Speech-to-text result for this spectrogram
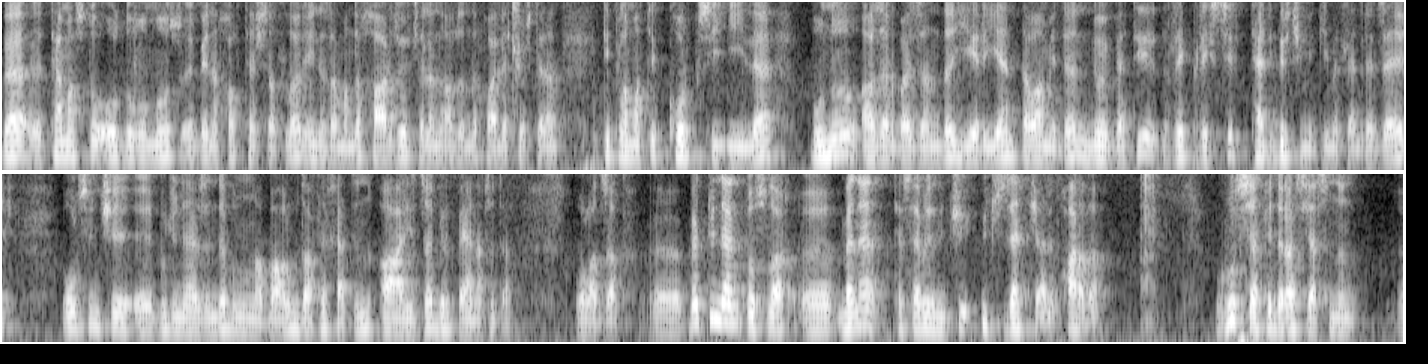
və ə, təmasda olduğumuz ə, beynəlxalq təşkilatlar eyni zamanda xarici ölkələrin azadlığında fəaliyyət göstərən diplomatik korpusu ilə bunu Azərbaycanda yeriyən, davam edən növbəti repressiv tədbir kimi qiymətləndirəcəyik. Olsun ki, ə, bu gün ərzində bununla bağlı müdafiə xəttinin ayrıca bir bəyanatı da olacaq. Ə, və dünən dostlar, ə, mənə təsəvvür edin ki, 3 zəng gəlib haradan? Rusiya Federasiyasının e,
